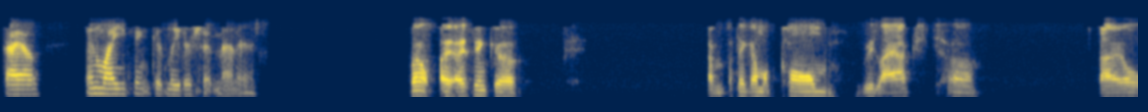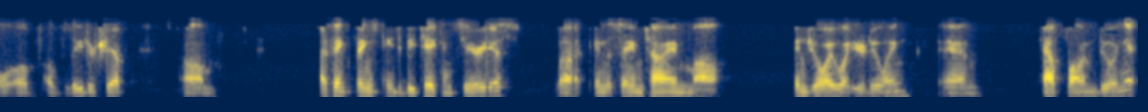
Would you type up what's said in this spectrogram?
style and why you think good leadership matters. Well, I, I think uh, I'm, I think I'm a calm, relaxed uh, style of, of leadership. Um, I think things need to be taken serious, but in the same time, uh, enjoy what you're doing and have fun doing it.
